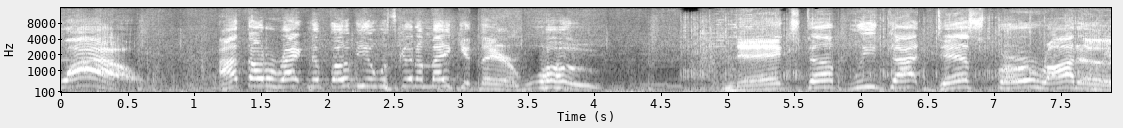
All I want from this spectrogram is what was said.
Wow. I thought arachnophobia was gonna make it there. Whoa. Next up, we've got Desperado.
